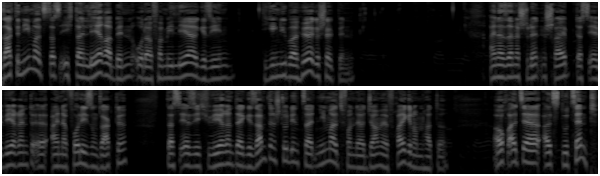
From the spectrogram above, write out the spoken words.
sagte niemals, dass ich dein Lehrer bin oder familiär gesehen die gegenüber höher gestellt bin. Einer seiner Studenten schreibt, dass er während äh, einer Vorlesung sagte, dass er sich während der gesamten Studienzeit niemals von der Jamia freigenommen hatte. Auch als er als Dozent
